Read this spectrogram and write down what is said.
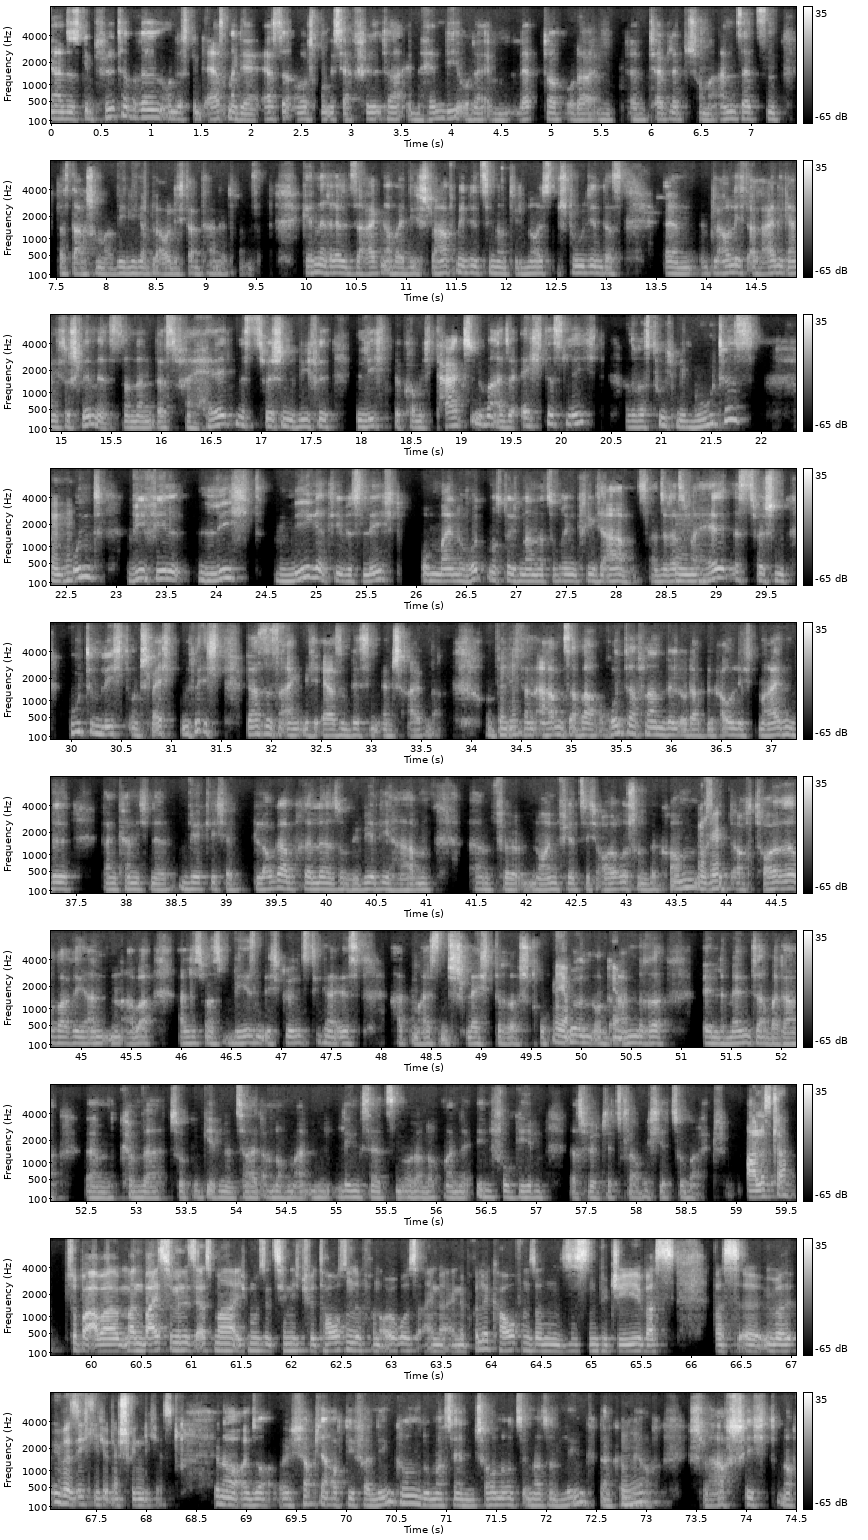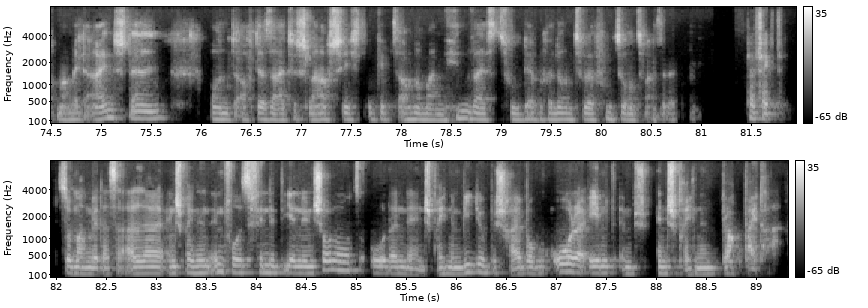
Ja, also es gibt Filterbrillen und es gibt erstmal, der erste Ursprung ist ja Filter im Handy oder im Laptop oder im, im, Tablet schon mal ansetzen, dass da schon mal weniger Blaulichtanteile drin sind. Generell sagen aber die Schlafmedizin und die neuesten Studien, dass ähm, Blaulicht alleine gar nicht so schlimm ist, sondern das Verhältnis zwischen wie viel Licht bekomme ich tagsüber, also echtes Licht, also was tue ich mir Gutes, mhm. und wie viel Licht, negatives Licht um meinen Rhythmus durcheinander zu bringen, kriege ich abends. Also das mhm. Verhältnis zwischen gutem Licht und schlechtem Licht, das ist eigentlich eher so ein bisschen entscheidender. Und wenn mhm. ich dann abends aber runterfahren will oder Blaulicht meiden will, dann kann ich eine wirkliche Bloggerbrille, so wie wir die haben, ähm, für 49 Euro schon bekommen. Okay. Es gibt auch teure Varianten, aber alles, was wesentlich günstiger ist, hat meistens schlechtere Strukturen ja. und ja. andere Elemente, aber da ähm, können wir zur gegebenen Zeit auch nochmal einen Link setzen oder nochmal eine Info geben. Das wird jetzt, glaube ich, hier zu weit führen. Alles klar, super. Aber man weiß zumindest erstmal, ich muss jetzt hier nicht für Tausende von Euros eine, eine Brille kaufen, sondern es ist ein Budget, was, was äh, über, übersichtlich und erschwinglich ist. Genau, also ich habe ja auch die Verlinkung. Du machst ja in den Show Notes immer so einen Link. Da können mhm. wir auch Schlafschicht nochmal mit einstellen. Und auf der Seite Schlafschicht gibt es auch nochmal einen Hinweis zu der Brille und zu der Funktionsweise der Brille. Perfekt. So machen wir das. Alle entsprechenden Infos findet ihr in den Shownotes oder in der entsprechenden Videobeschreibung oder eben im entsprechenden Blogbeitrag.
